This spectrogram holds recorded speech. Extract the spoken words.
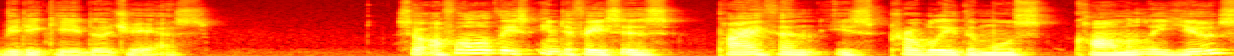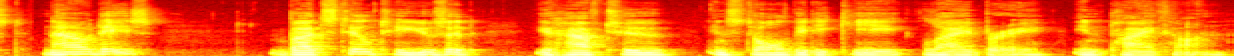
vtk.js. So of all of these interfaces, Python is probably the most commonly used nowadays, but still to use it, you have to install VTK library in Python.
